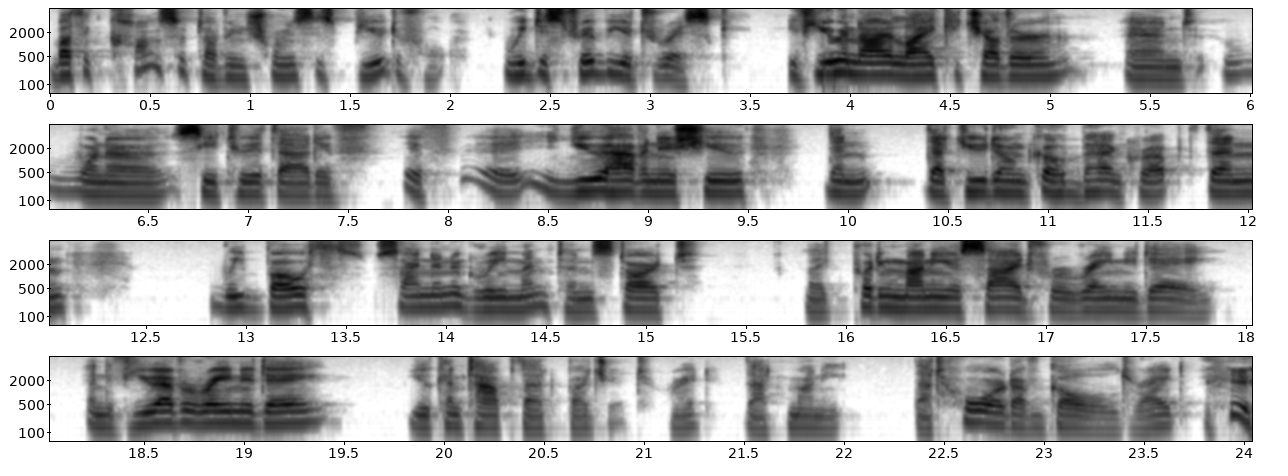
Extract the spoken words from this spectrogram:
but the concept of insurance is beautiful. We distribute risk. If you and I like each other and want to see to it that if if uh, you have an issue then that you don't go bankrupt then we both sign an agreement and start like putting money aside for a rainy day. And if you have a rainy day you can tap that budget right? That money that hoard of gold right?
